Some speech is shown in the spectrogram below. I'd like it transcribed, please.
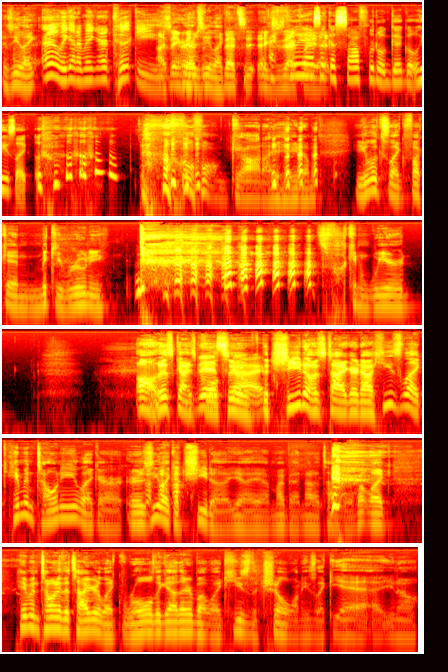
Is he like, oh, we gotta make our cookies? I think or that's is he like, that's it- I feel exactly. he has it. like a soft little giggle. He's like, oh God, I hate him. He looks like fucking Mickey Rooney. it's fucking weird. Oh, this guy's This cool too. guy. The Cheetos tiger. Now he's like him and Tony, like, are, or is he like a cheetah? Yeah, yeah. My bad, not a tiger, but like him and Tony the tiger like roll together. But like he's the chill one. He's like, yeah, you know,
